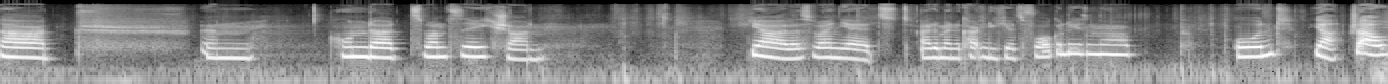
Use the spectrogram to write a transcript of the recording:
hat ähm, 120 Schaden. Ja, das waren jetzt alle meine Karten, die ich jetzt vorgelesen habe. Und ja, ciao.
